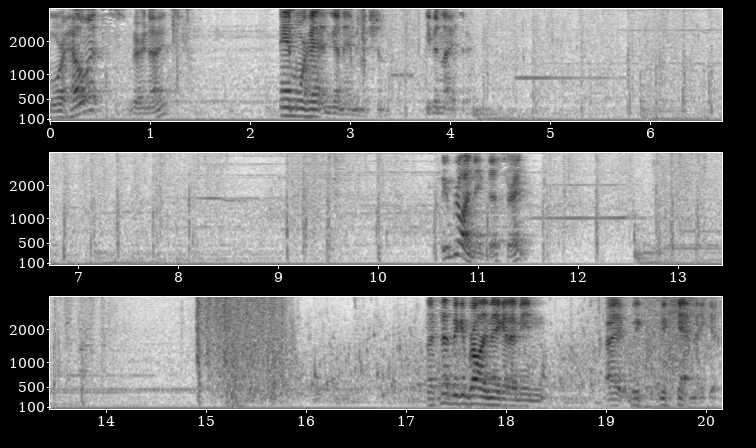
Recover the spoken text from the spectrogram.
More helmets, very nice. And more handgun ammunition, even nicer. We can probably make this, right? When I said we can probably make it, I mean, I we, we can't make it.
